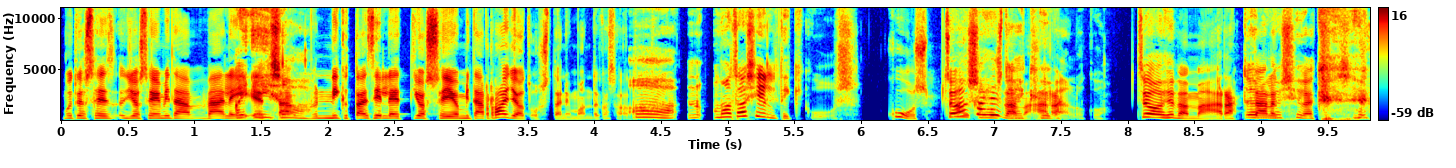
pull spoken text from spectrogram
Mutta jos ei, jos ei mitään väliä, Ai, ei että, saa. niin, tai silleen, että jos ei ole mitään rajoitusta, niin montako sä otat? Aa, no mä otan siltikin kuusi. Kuusi. Se on aika hyvä määrä. hyvä luku. Se on hyvä määrä. Tuo on Täällä hyvä kysymys.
